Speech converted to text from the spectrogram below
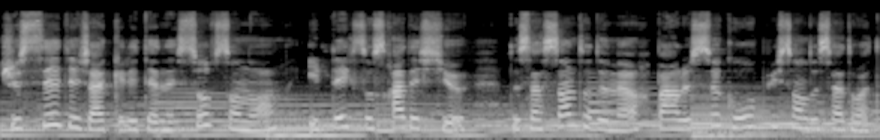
Je sais déjà que l'Éternel sauve son nom, il t'exaucera des cieux, de sa sainte demeure, par le secours puissant de sa droite.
